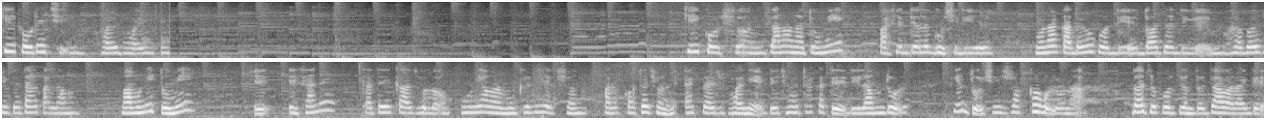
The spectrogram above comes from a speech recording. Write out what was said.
কি করেছি? ভয় ভয়। কি করছ? জানো না তুমি? পাশের দেয়ালে ঘুষি দিয়ে। ওনার কাঁধের উপর দিয়ে দরজার দিকে ভয় ভয় দিকে তাকালাম। মামুনি, তুমি? এখানে তাতে কাজ হলো। উনি আমার মুখের রিয়াকশন আর কথা শুনে এক রাইজ ভয় নিয়ে পেছনে তাকাতে দিলাম দৌড় কিন্তু শেষ রক্ষা হলো না। দরজা পর্যন্ত যাওয়ার আগে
